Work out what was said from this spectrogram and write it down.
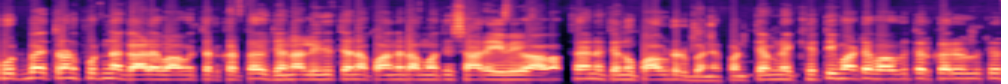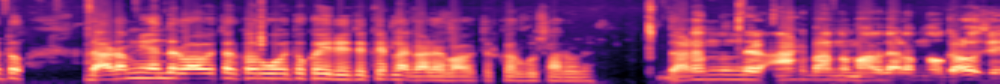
ફૂટ બાય ત્રણ ફૂટના ગાળે વાવેતર કરતા હોય જેના લીધે તેના પાંદડામાંથી સારી એવી આવક થાય ને તેનું પાવડર બને. પણ તેમણે ખેતી માટે વાવેતર કરેલું છે તો દાડમની અંદર વાવેતર કરવું હોય તો કઈ રીતે કેટલા ગાળે વાવેતર કરવું સારું રહે? દાડમની અંદર આઠ બાર નો મારો દાડમનો ગાળો છે.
